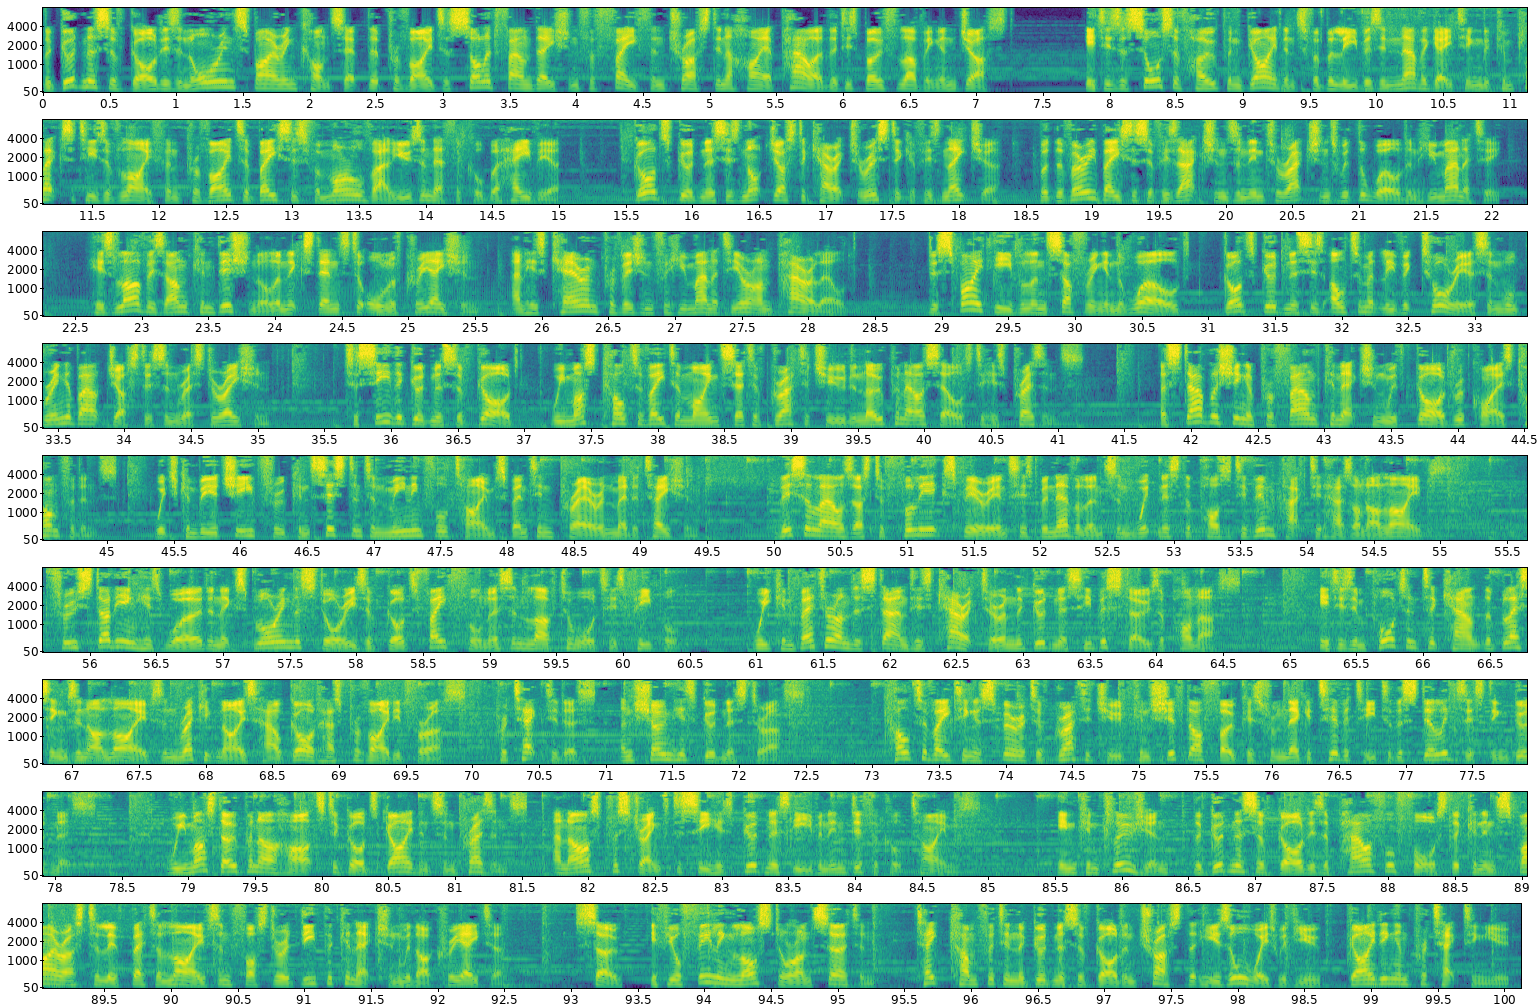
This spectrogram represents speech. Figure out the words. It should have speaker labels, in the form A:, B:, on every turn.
A: The goodness of God is an awe-inspiring concept that provides a solid foundation for faith and trust in a higher power that is both loving and just. It is a source of hope and guidance for believers in navigating the complexities of life and provides a basis for moral values and ethical behavior. God's goodness is not just a characteristic of his nature, but the very basis of his actions and interactions with the world and humanity. His love is unconditional and extends to all of creation, and his care and provision for humanity are unparalleled. Despite evil and suffering in the world, God's goodness is ultimately victorious and will bring about justice and restoration. To see the goodness of God, we must cultivate a mindset of gratitude and open ourselves to His presence. Establishing a profound connection with God requires confidence, which can be achieved through consistent and meaningful time spent in prayer and meditation. This allows us to fully experience His benevolence and witness the positive impact it has on our lives. Through studying His Word and exploring the stories of God's faithfulness and love towards His people, we can better understand His character and the goodness He bestows upon us. It is important to count the blessings in our lives and recognize how God has provided for us, protected us, and shown His goodness to us. Cultivating a spirit of gratitude can shift our focus from negativity to the still existing goodness. We must open our hearts to God's guidance and presence, and ask for strength to see His goodness even in difficult times. In conclusion, the goodness of God is a powerful force that can inspire us to live better lives and foster a deeper connection with our Creator. So, if you're feeling lost or uncertain, take comfort in the goodness of God and trust that He is always with you, guiding and protecting you.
